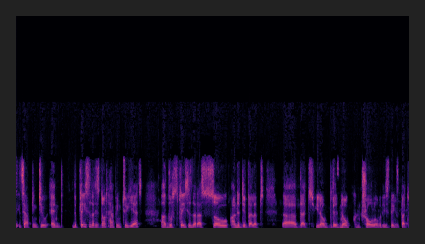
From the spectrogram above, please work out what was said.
it's happening to, and the places that it's not happening to yet are those places that are so underdeveloped uh, that you know there's no control over these things. But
